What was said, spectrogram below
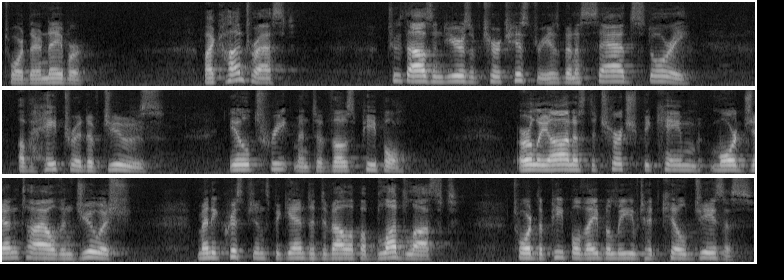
toward their neighbor. By contrast, 2,000 years of church history has been a sad story of hatred of Jews, ill treatment of those people. Early on, as the church became more Gentile than Jewish, many Christians began to develop a bloodlust toward the people they believed had killed Jesus.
